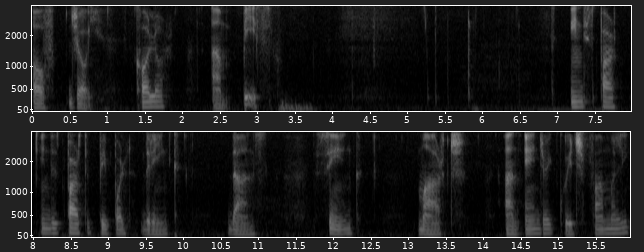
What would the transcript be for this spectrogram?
of joy, color, and peace. In this part, in this party, people drink, dance, sing, march, and enjoy with family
